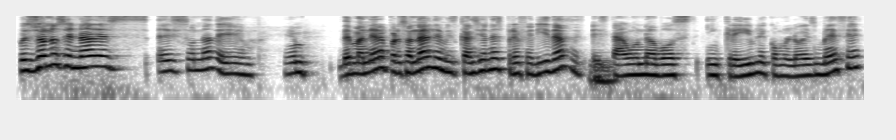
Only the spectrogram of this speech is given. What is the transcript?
Pues Yo no sé nada es, es una de, em, de manera personal, de mis canciones preferidas. Está una voz increíble como lo es Mese,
